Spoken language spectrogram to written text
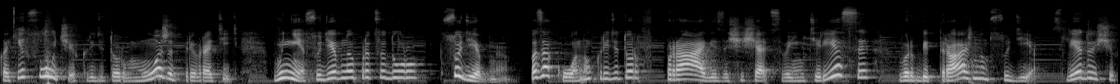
В каких случаях кредитор может превратить внесудебную процедуру в судебную? По закону кредитор вправе защищать свои интересы в арбитражном суде в следующих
